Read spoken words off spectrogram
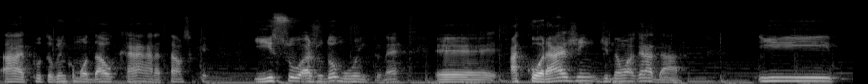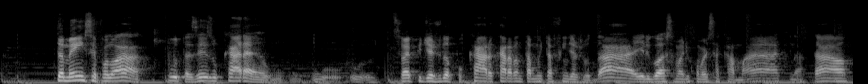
ah, puta, eu vou incomodar o cara, tal, não sei o quê. E isso ajudou muito, né? É, a coragem de não agradar. E também você falou, ah, puta, às vezes o cara, o, o, o, você vai pedir ajuda pro cara, o cara não tá muito afim de ajudar, ele gosta mais de conversar com a máquina tal.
